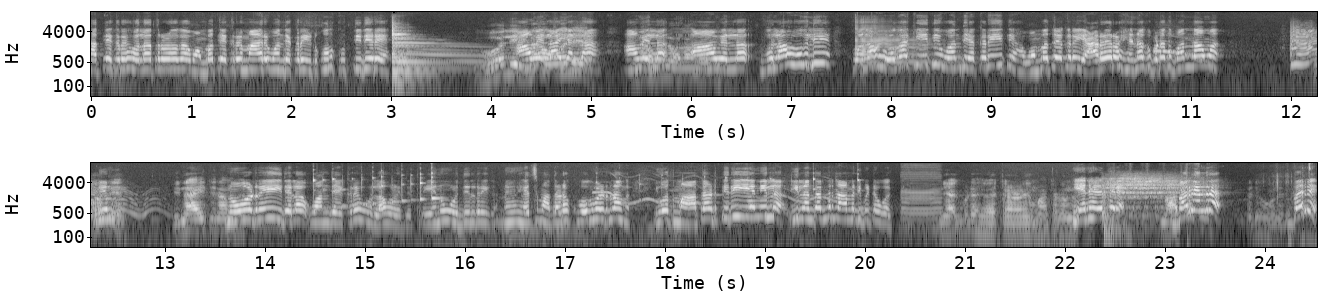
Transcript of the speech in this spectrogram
ಹತ್ತು ಎಕರೆ ಹೊಲ ಅದ್ರೊಳಗ ಒಂಬತ್ತು ಎಕರೆ ಮಾರಿ ಒಂದ್ ಎಕರೆ ಇಟ್ಕೊಂಡು ಕೂತಿದ್ದೀರಿ. ಹೋಲಿ ಅವೆಲ್ಲ ಎಲ್ಲ ಅವೆಲ್ಲ ಅವೆಲ್ಲ ಹೊಲ ಹೋಗ್ಲಿ. ಹೊಲ ಹೋಗಾಕ ಐತಿ ಒಂದ್ ಎಕರೆ ಐತಿ ಒಂಬತ್ತು ಎಕರೆ ಯಾರ್ಯಾರ ಹೆಣಕ್ ಬಿಡದ್ ಬಂದವ. ನೋಡ್ರಿ ಇದೆಲ್ಲ ಒಂದ್ ಎಕರೆ ಹೊಲ ಉಳಿದೈತ್ರಿ ಏನು ಉಳ್ದಿಲ್ರಿ ಈಗ. ನೀವು ಹೆಚ್ಚು ಮಾತಾಡಕ್ ಹೋಗ್ಬೇಡ್ರಿ ನಂಗ ಇವತ್ ಮಾತಾಡ್ತೀರಿ ಏನಿಲ್ಲ. ಇಲ್ಲ ಅಂತಂದ್ರ ನಾ ಮನಿ ಬಿಟ್ಟು ಹೋಗಕ್. ನೀ ಯಾಕೆ ಹೇಳ್ತಾಳ ನೋಡಿ ಮಾತಾಡೋಣ. ಏನ್ ಹೇಳ್ತೀರಿ? ಬರ್ರಿ ಅಂದ್ರ. ಬರ್ರಿ.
